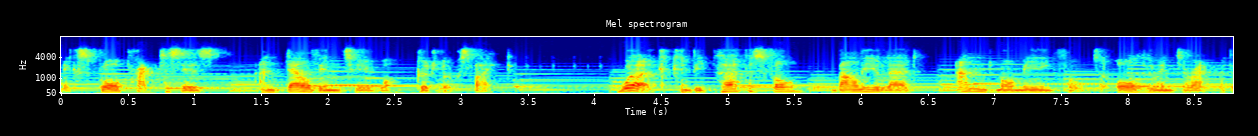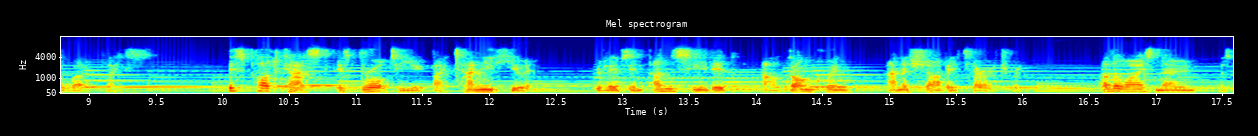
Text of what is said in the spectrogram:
explore practices, and delve into what good looks like. Work can be purposeful, value led, and more meaningful to all who interact with the workplace. This podcast is brought to you by Tanya Hewitt, who lives in unceded Algonquin Anishinaabe territory, otherwise known as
